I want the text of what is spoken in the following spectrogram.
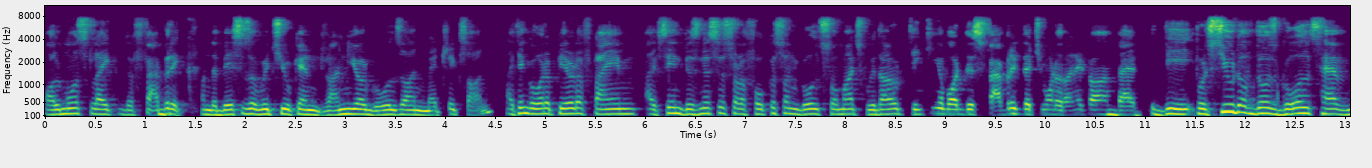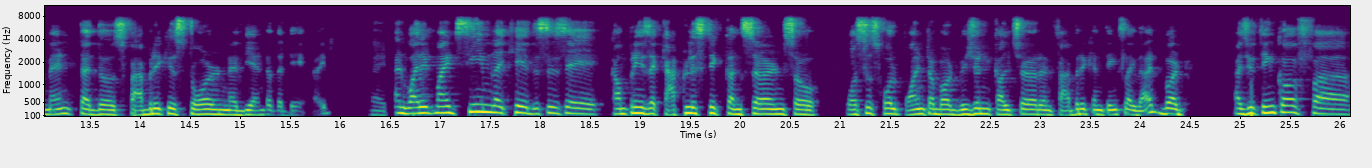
almost like the fabric on the basis of which you can run your goals on metrics on. I think over a period of time, I've seen businesses sort of focus on goals so much without thinking about this fabric that you want to run it on that the pursuit of those goals have meant that those fabric is torn at the end of the day, right? Right. And while it might seem like, hey, this is a company is a capitalistic concern, so what's this whole point about vision, culture, and fabric and things like that? But as you think of uh,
